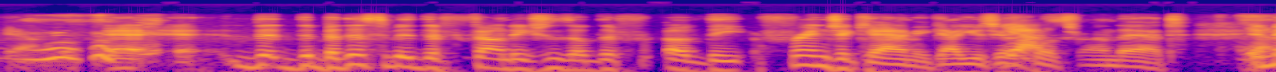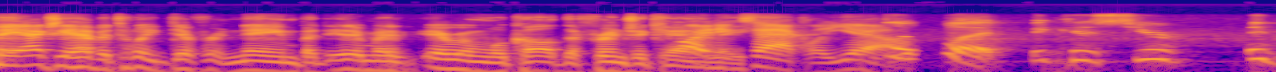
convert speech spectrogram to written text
uh, uh, the, the, but this would be the foundations of the of the Fringe Academy. I use your Yes. quotes around that. Yeah. It may actually have a totally different name, but everyone, everyone will call it the Fringe right, Academy. exactly, yeah. Well, it would because you're it,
